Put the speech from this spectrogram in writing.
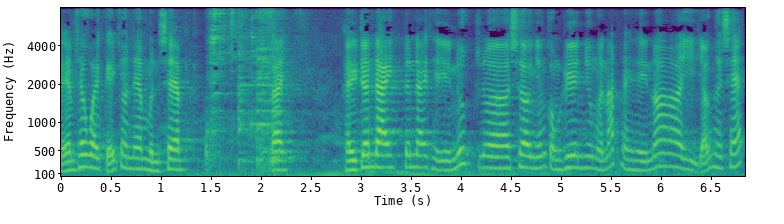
Thì em sẽ quay kỹ cho anh em mình xem. Đây. Thì trên đây trên đây thì nước uh, sơn vẫn còn riêng nhưng mà nắp này thì nó vẫn hơi xét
